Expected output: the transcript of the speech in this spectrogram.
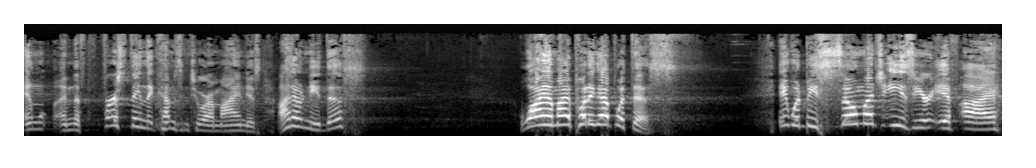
and, and the first thing that comes into our mind is, I don't need this. Why am I putting up with this? It would be so much easier if I,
